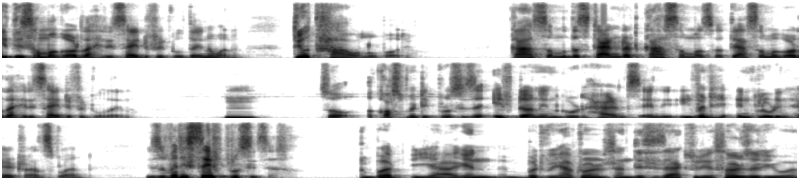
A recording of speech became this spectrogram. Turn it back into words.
यतिसम्म गर्दाखेरि साइड इफेक्ट हुँदैन भने त्यो थाहा हुनु पऱ्यो कहाँसम्म द स्ट्यान्डर्ड कहाँसम्म छ त्यहाँसम्म गर्दाखेरि साइड इफेक्ट हुँदैन। cosmetic procedure, if done in good hands, and even he- including hair transplant, is a very safe procedure. But yeah again but we have to understand this is actually a surgery हो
